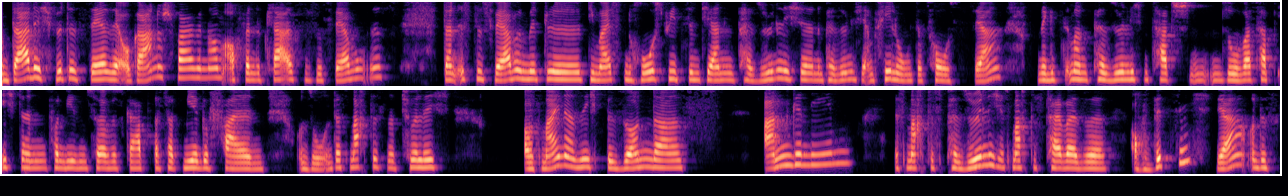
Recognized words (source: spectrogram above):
Und dadurch wird es sehr, sehr organisch wahrgenommen, auch wenn klar ist, dass es Werbung ist. Dann ist das Werbemittel, die meisten Host-Tweets sind ja eine persönliche, eine persönliche Empfehlung des Hosts, ja. Und da gibt's immer einen persönlichen Touch, so was habe ich denn von diesem Service gehabt, was hat mir gefallen und so. Und das macht es natürlich aus meiner Sicht besonders angenehm, es macht es persönlich, es macht es teilweise auch witzig, ja. Und es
